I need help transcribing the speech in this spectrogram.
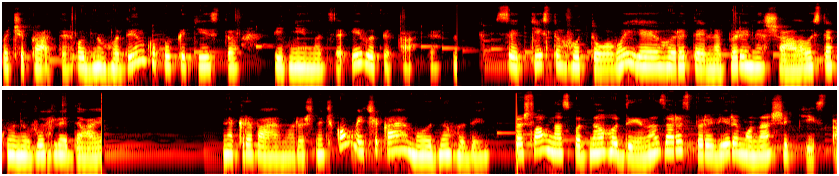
почекати одну годинку, поки тісто підніметься, і випікати. Все, тісто готове, я його ретельно перемішала. Ось так воно виглядає. Накриваємо рушничком і чекаємо одну годину. Пройшла в нас одна година. Зараз перевіримо наше тісто.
